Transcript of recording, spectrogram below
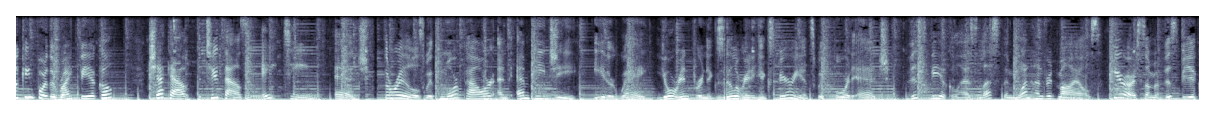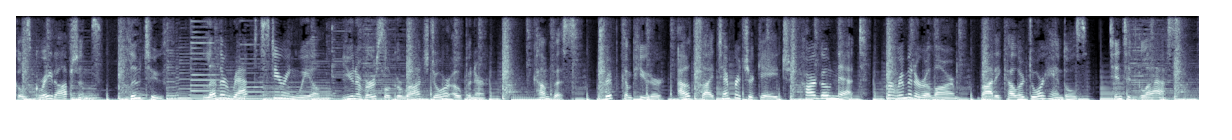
Looking for the right vehicle? Check out the 2018 Edge. Thrills with more power and MPG. Either way, you're in for an exhilarating experience with Ford Edge. This vehicle has less than 100 miles. Here are some of this vehicle's great options. Bluetooth, leather-wrapped steering wheel, universal garage door opener, compass, trip computer, outside temperature gauge, cargo net, perimeter alarm, body color door handles, tinted glass.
